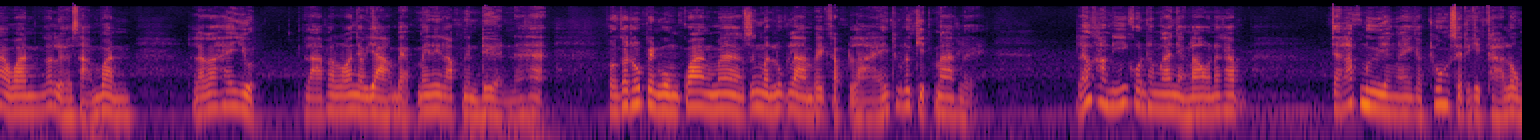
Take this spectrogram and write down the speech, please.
5 วันก็เหลือ 3 วัน แล้วก็ให้หยุดลาพักร้อนยาวๆ แบบไม่ได้รับเงินเดือนนะฮะผลกระทบเป็นวงกว้างมาก ซึ่งมันลุกลามไปกับหลายธุรกิจมากเลย แล้วคราวนี้คนทำงานอย่างเรานะครับ จะรับมือยังไงกับช่วงเศรษฐกิจขาลง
